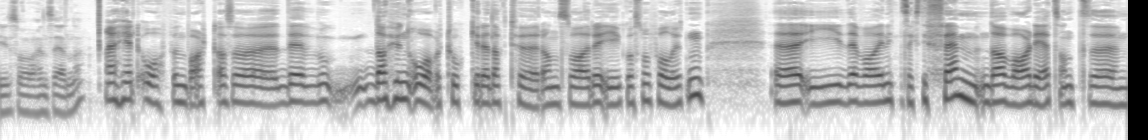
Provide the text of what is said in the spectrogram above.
i så henseende? Ja, helt åpenbart. Altså, det, da hun overtok redaktøransvaret i Cosmopolitan, eh, i, det var i 1965, da var det et sånt eh,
